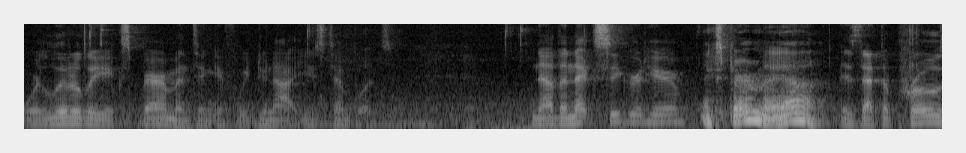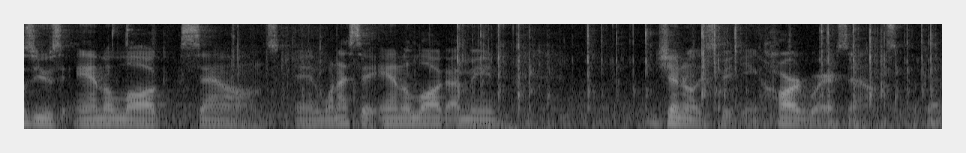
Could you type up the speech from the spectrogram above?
We're literally experimenting if we do not use templates. Now, the next secret here experiment, yeah. is that the pros use analog sounds. And when I say analog, I mean, generally speaking, hardware sounds, okay?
